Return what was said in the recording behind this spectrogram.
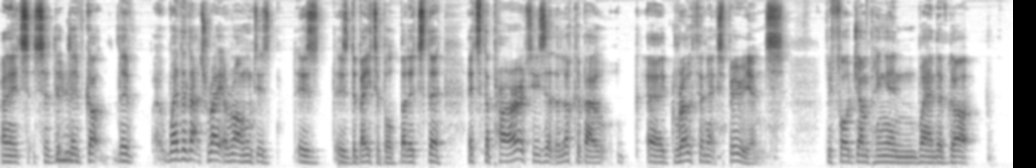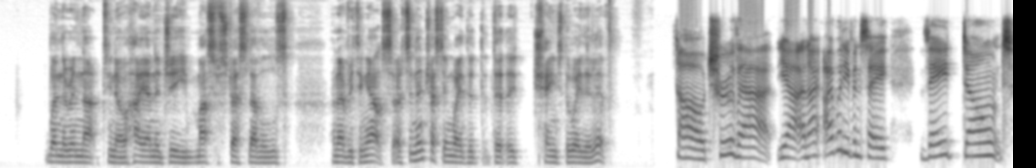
And it's so mm-hmm. they've got the whether that's right or wrong is is is debatable. But it's the it's the priorities that they look about uh, growth and experience before jumping in where they've got when they're in that you know high energy, massive stress levels, and everything else. So it's an interesting way that that they change the way they live. Oh, true that. Yeah, and I, I would even say they don't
